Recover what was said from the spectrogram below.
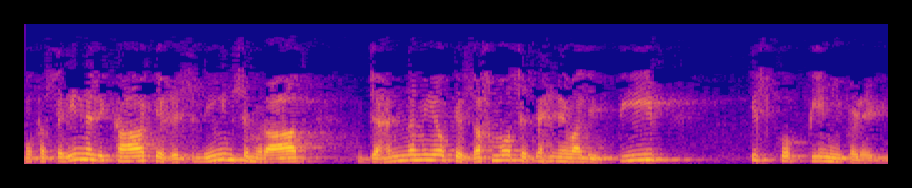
مفسرین نے لکھا کہ غسلین سے مراد جہنمیوں کے زخموں سے بہنے والی پیپ اس کو پینی پڑے گی۔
